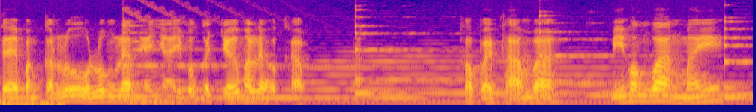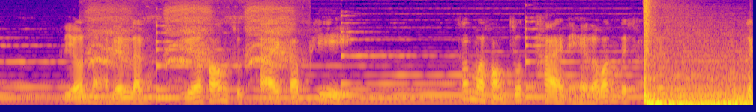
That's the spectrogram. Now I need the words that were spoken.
แต่บังกะโลโรงแรมใหญ่ๆผมก็เจอมาแล้วครับ เขาไปถามว่า มีห้องว่างไหมเดี๋ยวหน้าเดี๋ยวหลังเหลือห้องสุดท้ายครับพี่ เข้ามาห้องสุดท้ายนี่ให้ระวังเด้อครับเด้อผมก็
